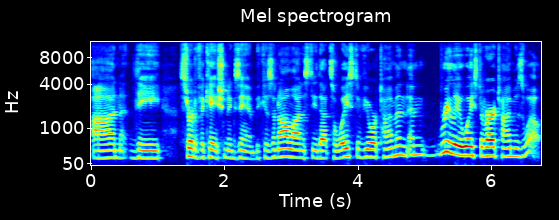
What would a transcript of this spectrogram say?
on the certification exam because in all honesty that's a waste of your time and, and really a waste of our time as well.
